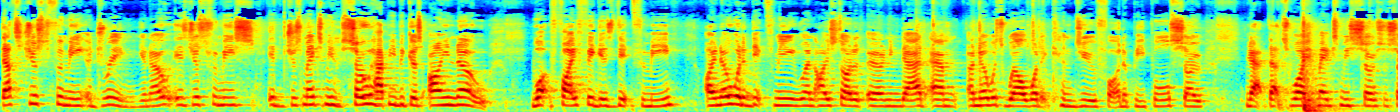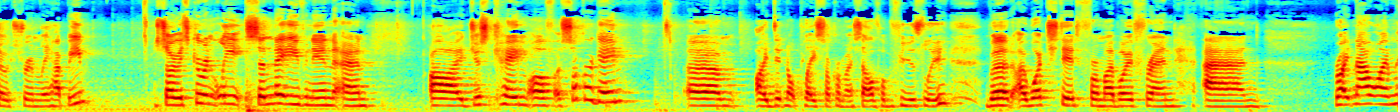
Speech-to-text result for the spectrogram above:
that's just for me a dream you know? It's just for me it just makes me so happy because i know what five figures did for me. I know what it did for me when i started earning that and i know as well what it can do for other people. So yeah that's why it makes me so so so extremely happy. So it's currently sunday evening and i just came off a soccer game um, I did not play soccer myself, obviously, but I watched it for my boyfriend. And right now, I'm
